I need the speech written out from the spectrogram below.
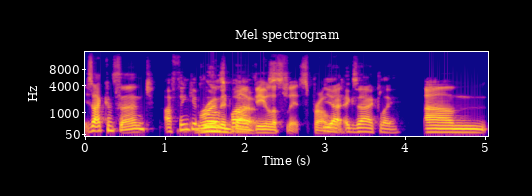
is that confirmed? I think it was Rumored by by probably Yeah, exactly. um,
